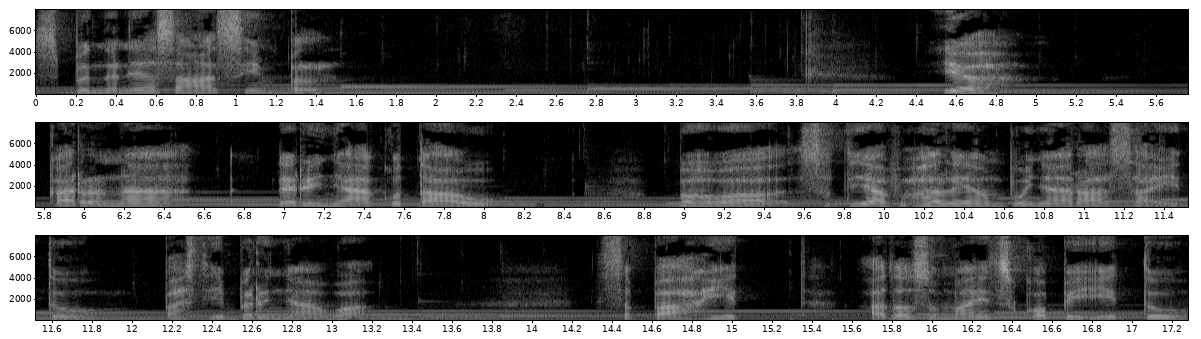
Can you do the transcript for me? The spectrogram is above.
sebenarnya sangat simpel. Ya, karena darinya aku tahu bahwa setiap hal yang punya rasa itu pasti bernyawa. Sepahit atau semanis kopi itu,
